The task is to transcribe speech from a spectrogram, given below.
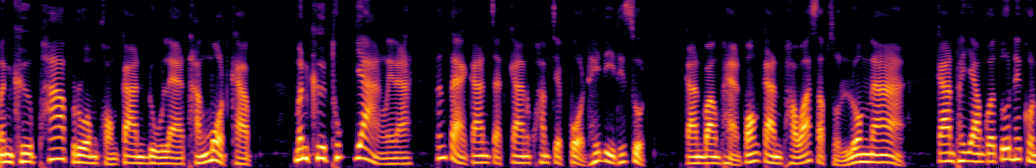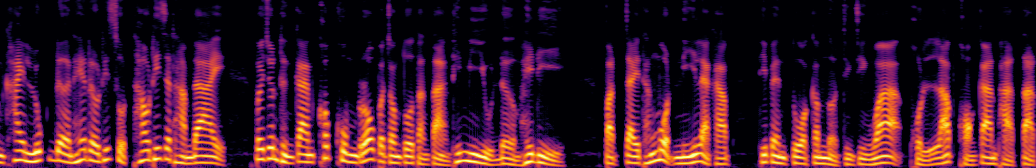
มันคือภาพรวมของการดูแลทั้งหมดครับ มันคือทุกอย่างเลยนะ ตั้งแต่การจัดการความเจ็บปวดให้ดีที่สุด การวางแผนป้องกันภาวะสับสนล่วงหน้า การพยายามกระตุ้นให้คนไข้ลุกเดินให้เร็วที่สุดเท่าที่จะทำได้ ไปจนถึงการควบคุมโรคประจำตัวต่าง ๆ ที่มีอยู่เดิมให้ดี ปัจจัยทั้งหมดนี้แหละครับ ที่เป็นตัวกำหนดจริง ๆ ว่าผลลัพธ์ของการผ่าตัด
